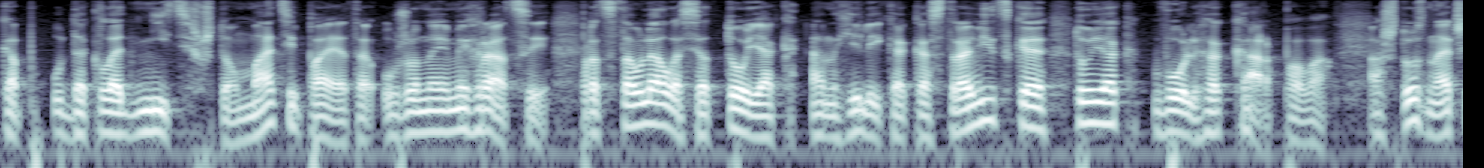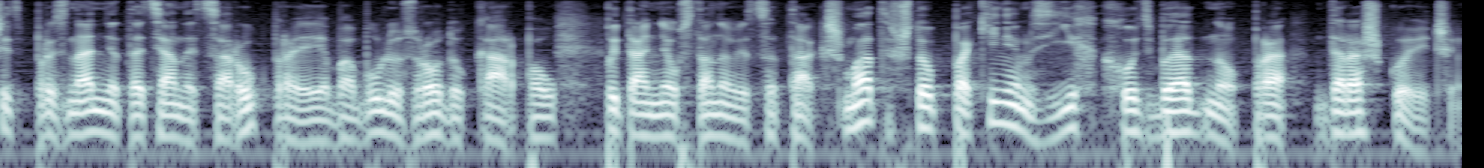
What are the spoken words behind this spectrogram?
каб удакладніць, што маці паэта ўжо на эміграцыі прадстаўлялася то як ангеліка кастравіцкая, то як ольга Карпова. А што значыць прызнанне тацяны царук пра яе бабулю з роду карпаў пытанняў становіцца так шмат, што пакінем з іх хоць бы адно пра дарашковічы.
